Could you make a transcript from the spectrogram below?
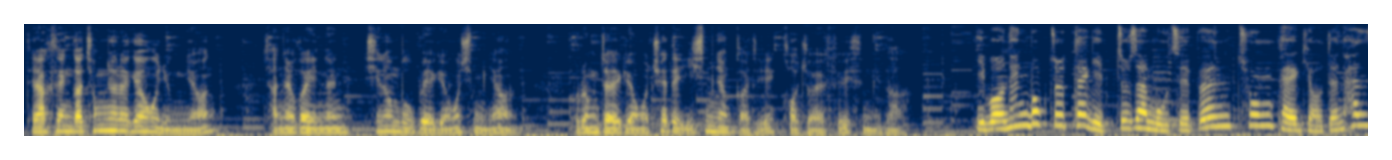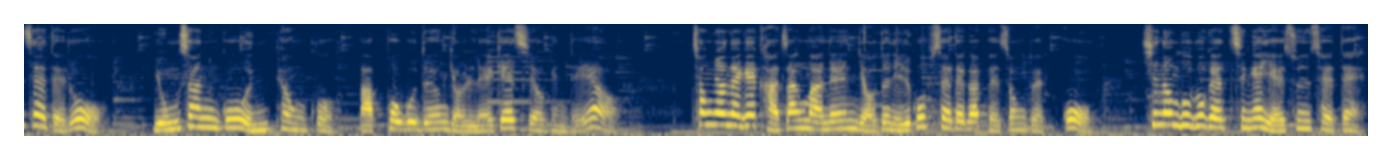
대학생과 청년의 경우 6년, 자녀가 있는 신혼부부의 경우 10년, 고령자의 경우 최대 20년까지 거주할 수 있습니다. 이번 행복주택 입주자 모집은 총 181세대로 용산구, 은평구, 마포구 등 14개 지역인데요. 청년에게 가장 많은 87세대가 배정됐고 신혼부부 계층의 60세대,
